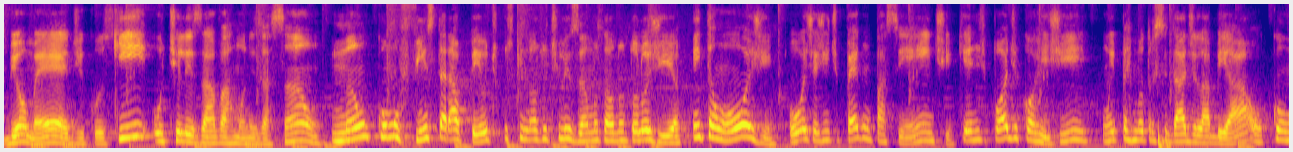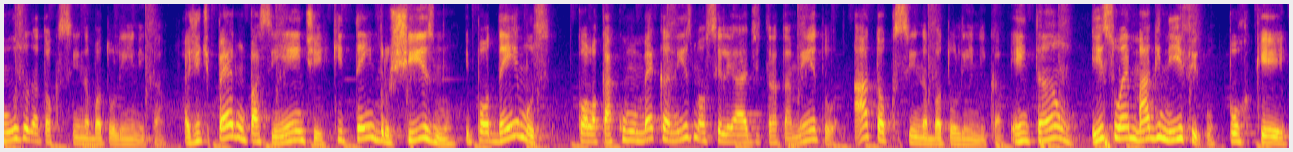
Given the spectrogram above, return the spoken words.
biomédicos, que utilizavam a harmonização não como fins terapêuticos que nós utilizamos na odontologia. Então hoje, hoje a gente pega um paciente que a gente pode corrigir uma hipermotricidade labial com o uso da toxina botulínica. A gente pega um paciente que tem bruxismo e podemos colocar como mecanismo auxiliar de tratamento a toxina botulínica. Então, isso é magnífico, porque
